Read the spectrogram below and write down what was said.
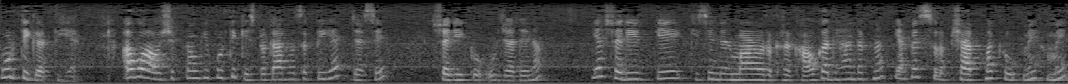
पूर्ति करती है। अब वो आवश्यकताओं की पूर्ति किस प्रकार हो सकती है? जैसे शरीर को ऊर्जा देना या शरीर के किसी निर्माण और रखरखाव का ध्यान रखना या फिर सुरक्षात्मक रूप में हमें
